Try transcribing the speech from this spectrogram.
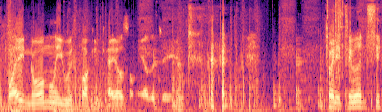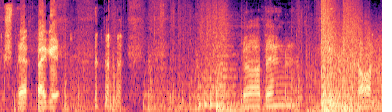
Play normally with fucking chaos on the other team. 22 and 6, that faggot. God damn it. Can't.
